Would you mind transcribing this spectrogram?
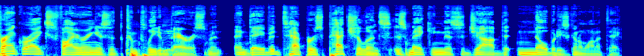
Frank Reich's firing is a complete embarrassment, and David Tepper's petulance is making this a job that nobody's going to want to take.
